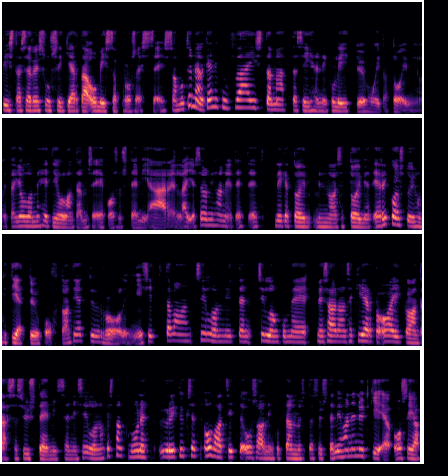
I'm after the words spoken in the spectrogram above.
pistää sen resurssin kiertää omissa prosesseissa, mutta se melkein niin kuin väistämättä siihen niin kuin liittyy muita toimijoita, jolloin me heti ollaan tämmöisen ekosysteemin äärellä. Ja se on ihan, että et, et liiketoiminnalliset toimijat erikoistuu johonkin tiettyyn kohtaan, tiettyyn rooliin, niin sitten tavallaan silloin, niiden, silloin kun me, me saadaan se kierto aikaan tässä systeemissä, niin silloin oikeastaan monet yritykset ovat sitten osa niin kuin tämmöistä systeemiä, ne nytkin osia,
